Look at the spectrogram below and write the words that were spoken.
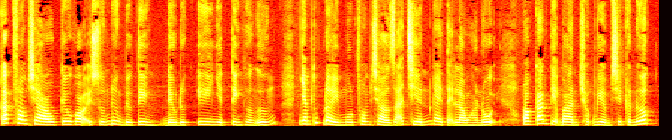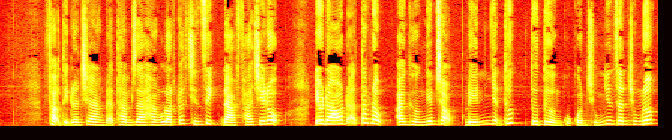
Các phong trào kêu gọi xuống đường biểu tình đều được y nhiệt tình hưởng ứng nhằm thúc đẩy một phong trào giã chiến ngay tại lòng Hà Nội hoặc các địa bàn trọng điểm trên cả nước. Phạm Thị Đoan Trang đã tham gia hàng loạt các chiến dịch đà phá chế độ. Điều đó đã tác động ảnh hưởng nghiêm trọng đến nhận thức, tư tưởng của quần chúng nhân dân trong nước.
